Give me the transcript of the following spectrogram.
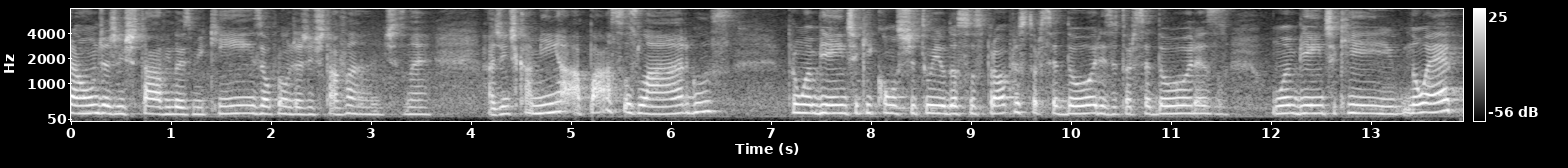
para onde a gente estava em 2015 ou para onde a gente estava antes, né? A gente caminha a passos largos para um ambiente que constituiu dos seus próprios torcedores e torcedoras, um ambiente que não é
